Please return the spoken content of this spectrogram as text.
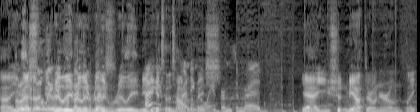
Uh, you Oh, guys good really, really, really, really need to get to the top of the base. away from some red. Yeah, you shouldn't be out there on your own. Like,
